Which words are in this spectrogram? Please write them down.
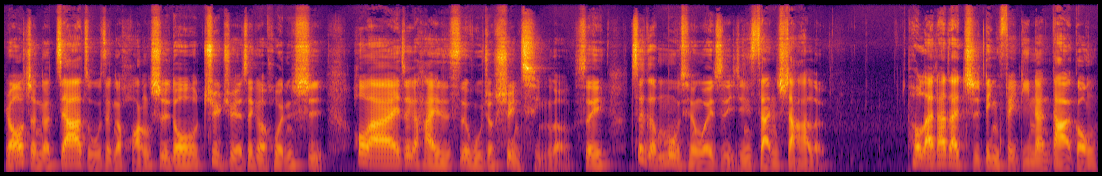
然后整个家族、整个皇室都拒绝这个婚事。后来这个孩子似乎就殉情了，所以这个目前为止已经三杀了。后来他在指定斐迪南大公，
